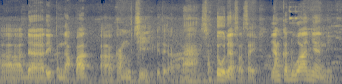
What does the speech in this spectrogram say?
eh, dari pendapat eh, Kang Uci gitu kan nah satu udah selesai yang keduanya nih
